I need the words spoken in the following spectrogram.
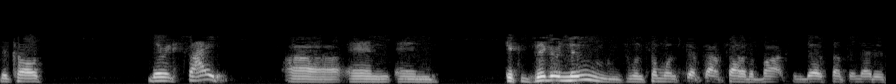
because they're exciting. Uh, and, and it's bigger news when someone steps outside of the box and does something that is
